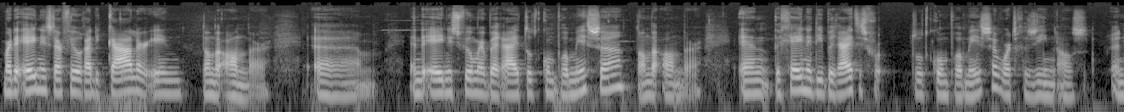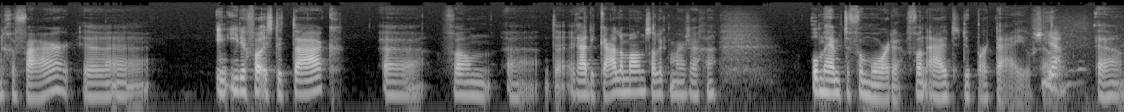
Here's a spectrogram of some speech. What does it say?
Maar de een is daar veel radicaler in dan de ander. Ehm, en de een is veel meer bereid tot compromissen dan de ander. En degene die bereid is voor, tot compromissen wordt gezien als een gevaar. Eh, in ieder geval is de taak eh, van eh, de radicale man, zal ik maar zeggen, om hem te vermoorden vanuit de partij of zo. Ja. Ehm,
